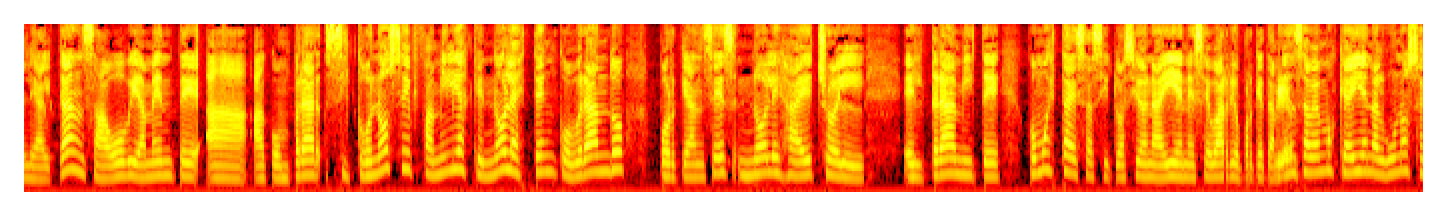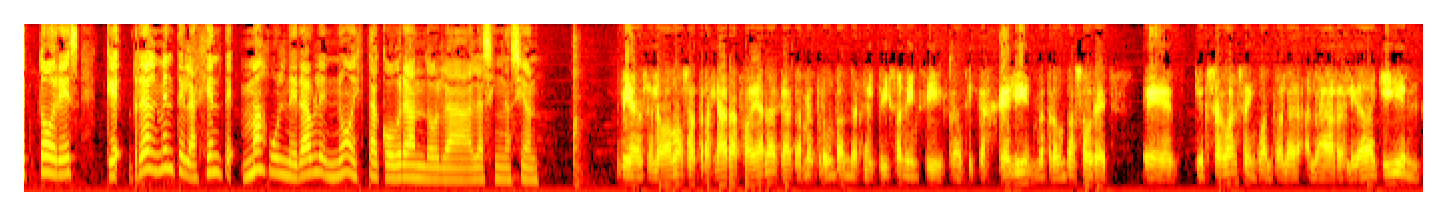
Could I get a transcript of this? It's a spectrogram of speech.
le alcanza, obviamente, a, a, comprar, si conoce familias que no la estén cobrando porque ANSES no les ha hecho el, el trámite, ¿cómo está esa situación ahí en ese barrio? Porque también Bien. sabemos que hay en algunos sectores que realmente la gente más vulnerable no está cobrando la, la asignación. Bien, se lo vamos a trasladar a Fabiana, que acá me preguntan desde el piso, y Francisca Geli, me pregunta sobre eh, qué observas en cuanto a la, a la realidad aquí en,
